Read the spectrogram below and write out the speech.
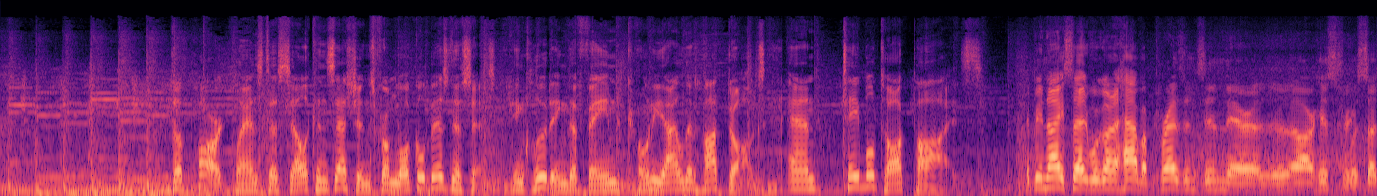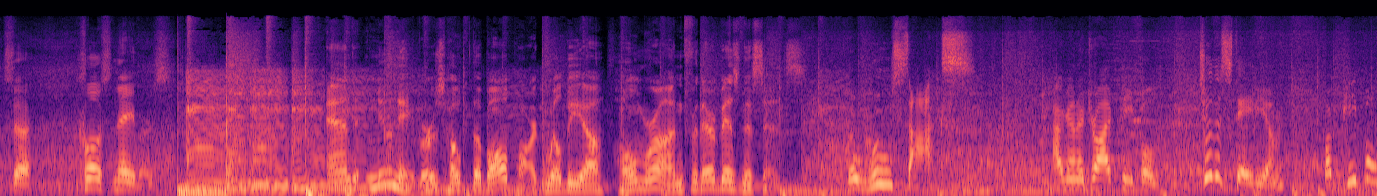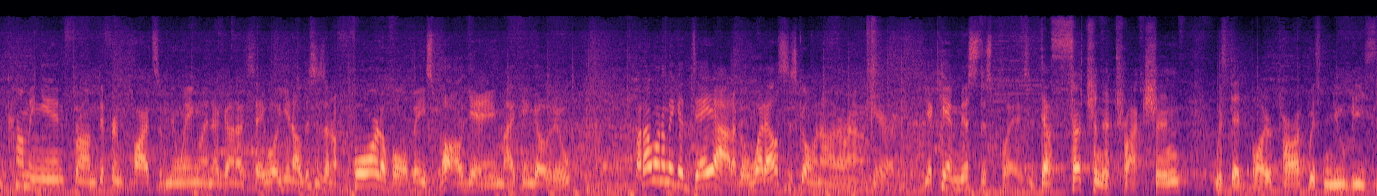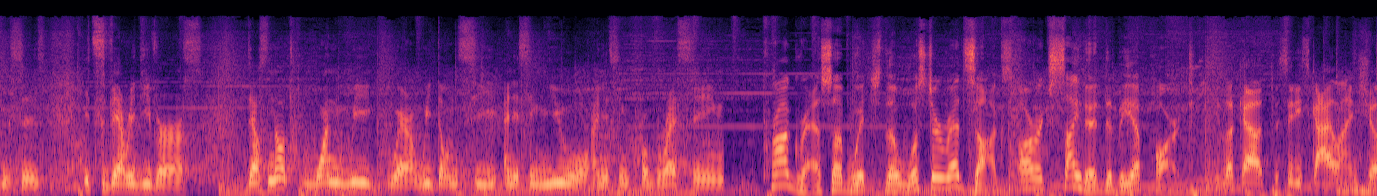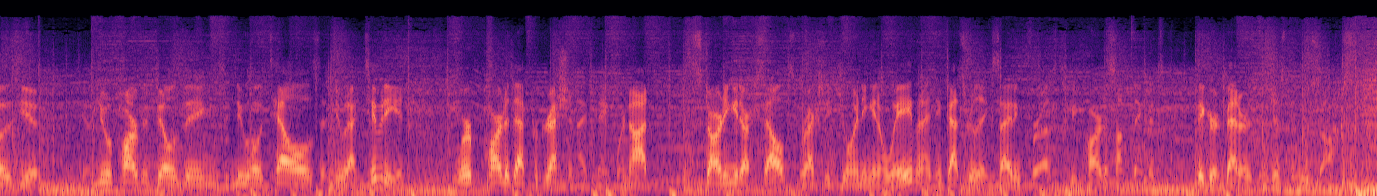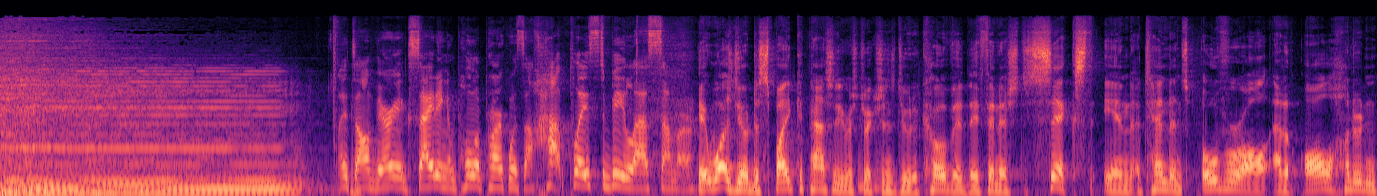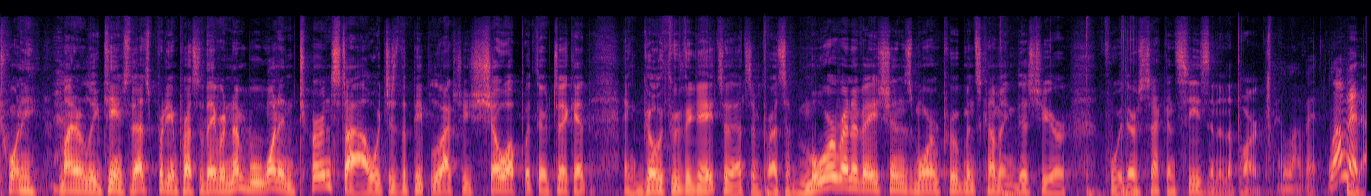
The park plans to sell concessions from local businesses, including the famed Coney Island hot dogs and Table Talk pies. It'd be nice that we're going to have a presence in there, uh, our history, with such uh, close neighbors. And new neighbors hope the ballpark will be a home run for their businesses. The Woo Sox are going to drive people to the stadium, but people coming in from different parts of New England are going to say, well, you know, this is an affordable baseball game I can go to. But I want to make a day out of it. What else is going on around here? You can't miss this place. There's such an attraction with that ballpark, with new businesses. It's very diverse. There's not one week where we don't see anything new or anything progressing. Progress of which the Worcester Red Sox are excited to be a part. You look out, the city skyline shows you, you know, new apartment buildings, and new hotels, and new activity, and we're part of that progression, I think. We're not starting it ourselves. We're actually joining in a wave, and I think that's really exciting for us to be part of something that's bigger and better than just the Woo Sox. It's all very exciting, and Polar Park was a hot place to be last summer. It was, you know, despite capacity restrictions mm -hmm. due to COVID, they finished sixth in attendance overall out of all 120 minor league teams. So that's pretty impressive. They were number one in turnstile, which is the people who actually show up with their ticket and go through the gate. So that's impressive. More renovations, more improvements coming this year for their second season in the park. I love it. Love it.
